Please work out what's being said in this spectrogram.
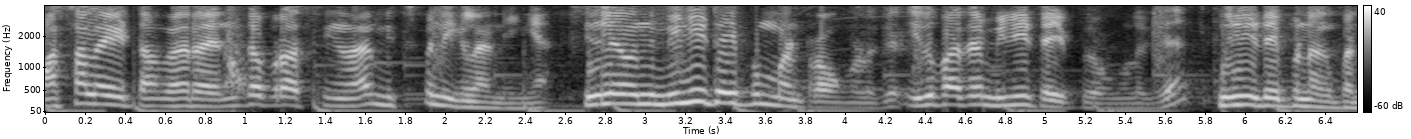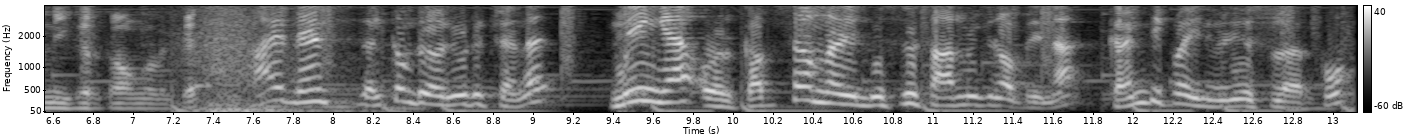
மசாலா ஐட்டம் வேற எந்த ப்ராசஸிங்னாலும் மிக்ஸ் பண்ணிக்கலாம் நீங்கள் இதில் வந்து மினி டைப்பும் பண்ணுறோம் உங்களுக்கு. இது பார்த்தீங்கன்னா மினி டைப் உங்களுக்கு. மினி டைப்பு நாங்கள் பண்ணிக்கிருக்கோம் உங்களுக்கு. Hi friends welcome to our YouTube channel நீங்க ஒரு கப்சா முன்னாடி பிஸ்னஸ் ஆரம்பிக்கணும் அப்படின்னா கண்டிப்பா இந்த வீடியோஸ்ஃபுல்லா இருக்கும்.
